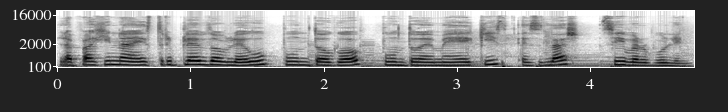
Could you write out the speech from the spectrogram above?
La página es www.gov.mx slash cyberbullying.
